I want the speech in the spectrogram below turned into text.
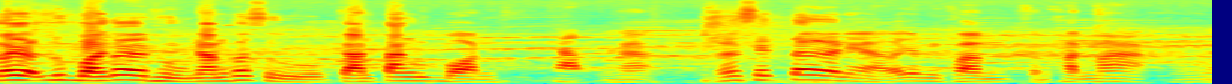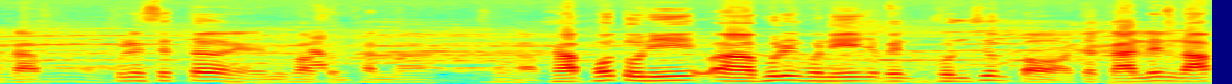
ก็จะลูกบอลก็จะถูกนำเข้าสู่การตั้งลูกบอลครับนะฮะเพราะฉะนั้นเซตเตอร์เนี่ยก็จะมีความสำคัญมากนะครับผู้เล่นเซตเตอร์เนี่ยจะมีความครับสำคัญมากนะครับครับเพราะตัวนี้อ่าผู้เล่นคนนี้จะเป็นคนเชื่อมต่อจากการเล่นรับ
